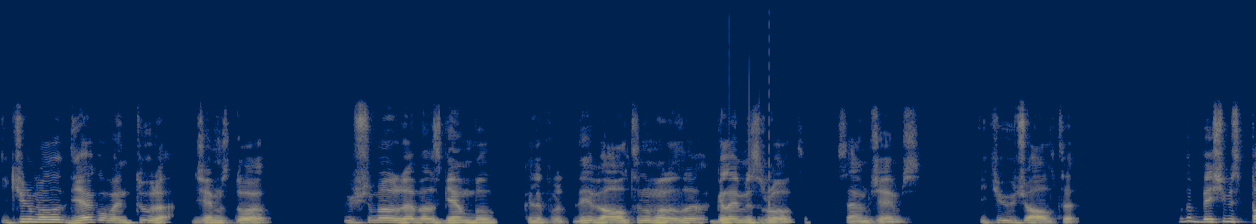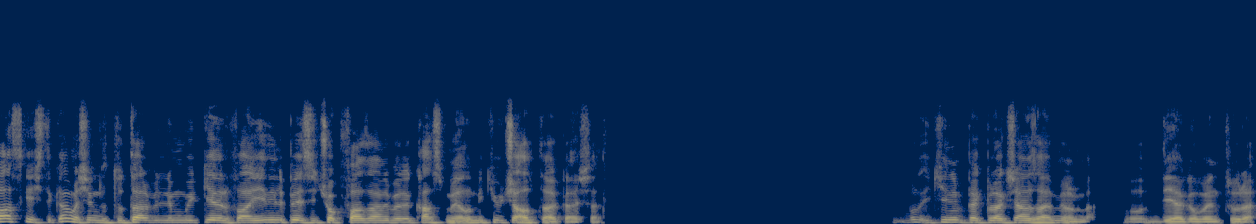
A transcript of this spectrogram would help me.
2 numaralı Diego Ventura, James Doyle. 3 numaralı Rebels Gamble, Clifford Lee ve 6 numaralı Glamis Road, Sam James. 2-3-6. Burada beşi biz pas geçtik ama şimdi tutar bir limbuik gelir falan. Yeni lipesi çok fazla hani böyle kasmayalım. 2-3-6 arkadaşlar. Burada ikinin pek bırakacağını zannetmiyorum ben. Bu Diego Ventura.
